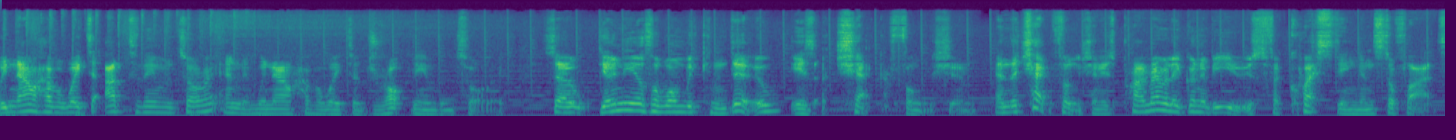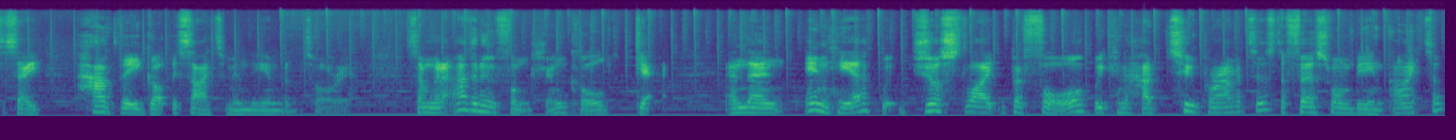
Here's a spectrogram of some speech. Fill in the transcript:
We now have a way to add to the inventory and we now have a way to drop the inventory. So the only other one we can do is a check function. And the check function is primarily going to be used for questing and stuff like that to say, have they got this item in the inventory? So I'm going to add a new function called get. And then in here, just like before, we can have two parameters. The first one being item,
